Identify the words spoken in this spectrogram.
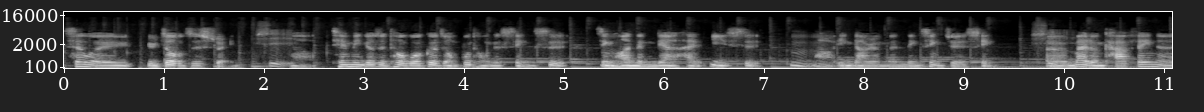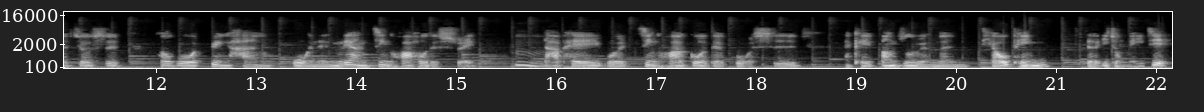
身为宇宙之水，是啊，天命就是透过各种不同的形式净化能量和意识，嗯啊，引导人们灵性觉醒。呃，麦伦咖啡呢，就是透过蕴含火能量净化后的水。嗯，搭配我净化过的果实，那可以帮助人们调频的一种媒介。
